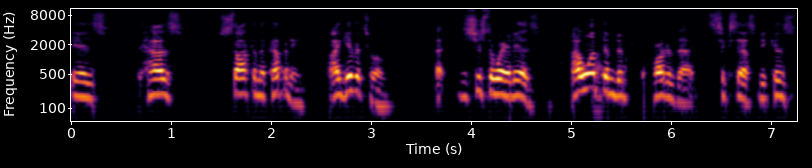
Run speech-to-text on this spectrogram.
is has stock in the company. I give it to them. Uh, it's just the way it is. I want them to be part of that success because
